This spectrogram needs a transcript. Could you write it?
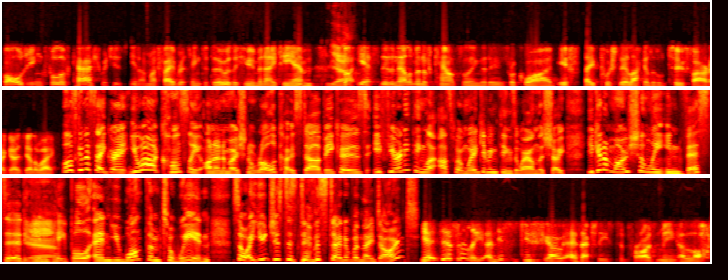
bulging full of cash, which is, you know, my favorite thing to do as a human ATM. Yeah. But yes, there's an element of counseling that is required if they push their luck a little too far and it goes the other way. Well, I was going to say, Grant, you are constantly on an emotional roller coaster because if you're anything like us when we're giving things away on the show, you get emotionally invested Yeah. in people and you want them to win. So are you just as devastated when they don't? Yeah, definitely. And this, this show has actually surprised me a lot.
